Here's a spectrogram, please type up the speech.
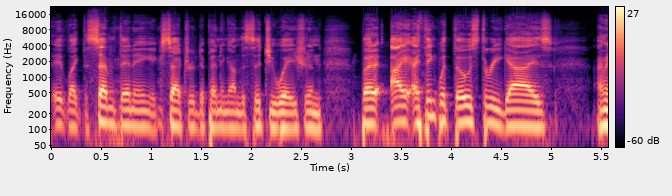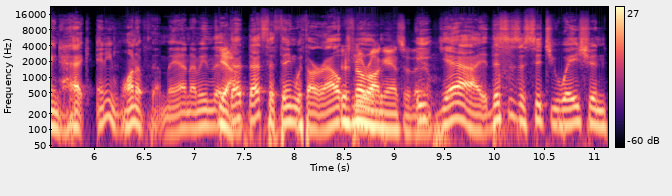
it- like the seventh inning, etc., depending on the situation. But I, I think with those three guys. I mean, heck, any one of them, man. I mean, th- Yeah. that, that's the thing with our outfield. There's no wrong answer there. It- yeah, this is a situation,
